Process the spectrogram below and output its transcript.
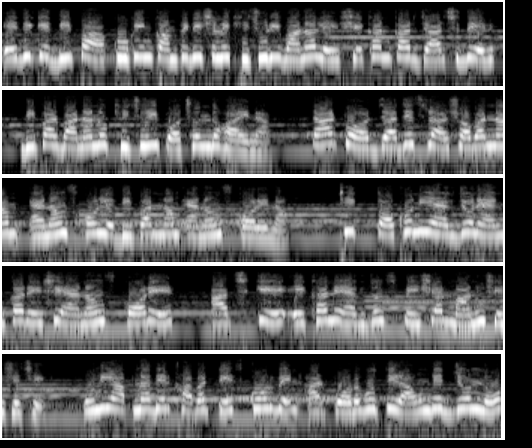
এদিকে দীপা কুকিং কম্পিটিশনে খিচুড়ি বানালে সেখানকার জাজদের দীপার বানানো খিচুড়ি পছন্দ হয় না। তারপর জাজেসরা সবার নাম অ্যানাউন্স করলে দীপার নাম অ্যানাউন্স করে না। ঠিক তখনই একজন অ্যাঙ্কার এসে অ্যানাউন্স করে, আজকে এখানে একজন স্পেশাল মানুষ এসেছে। উনি আপনাদের খাবার টেস্ট করবেন আর পরবর্তী রাউন্ডের জন্য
